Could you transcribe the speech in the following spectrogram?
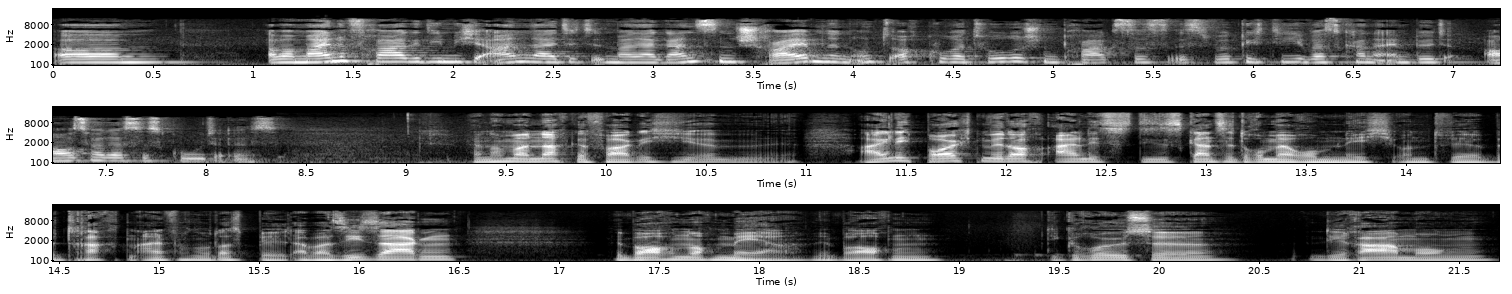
Ähm, aber meine Frage, die mich anleitet in meiner ganzen schreibenden und auch kuratorischen Praxis, ist wirklich die, was kann ein Bild, außer dass es gut ist? Ja, nochmal nachgefragt. Ich, äh, eigentlich bräuchten wir doch eigentlich dieses ganze Drumherum nicht und wir betrachten einfach nur das Bild. Aber Sie sagen, wir brauchen noch mehr. Wir brauchen die Größe, die Rahmung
